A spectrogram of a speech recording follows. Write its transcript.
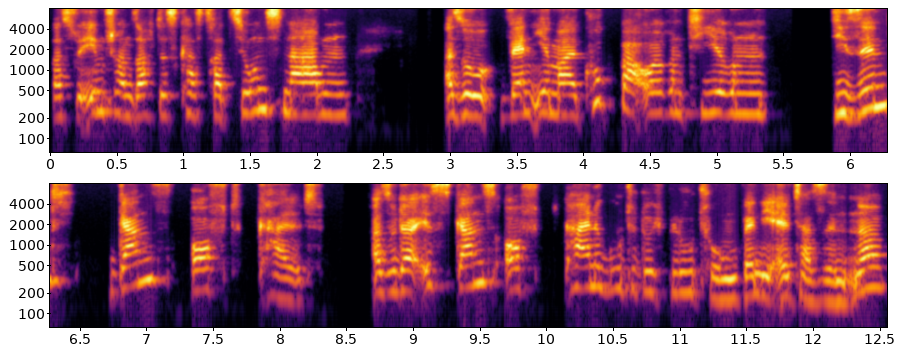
was du eben schon sagtest, Kastrationsnarben, also wenn ihr mal guckt bei euren Tieren, die sind ganz oft kalt. Also da ist ganz oft keine gute Durchblutung, wenn die älter sind. Ne?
